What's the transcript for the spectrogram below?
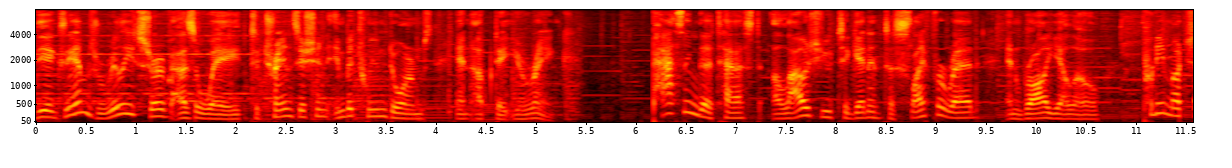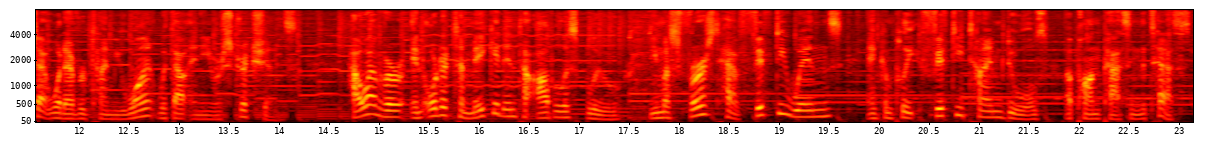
The exams really serve as a way to transition in between dorms and update your rank. Passing the test allows you to get into Slifer Red and Ra Yellow pretty much at whatever time you want without any restrictions. However, in order to make it into Obelisk Blue, you must first have 50 wins and complete 50 time duels upon passing the test.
